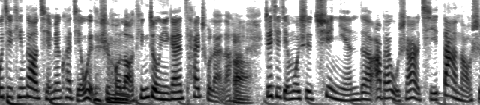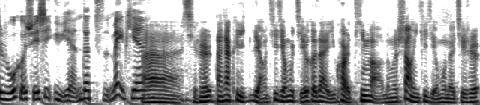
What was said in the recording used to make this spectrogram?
估计听到前面快结尾的时候，嗯老听众应该猜出来了哈。啊这期节目是去年的二百五十二期《大脑是如何学习语言》的姊妹篇。哎，其实大家可以两期节目结合在一块儿听啊。那么上一期节目呢，其实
